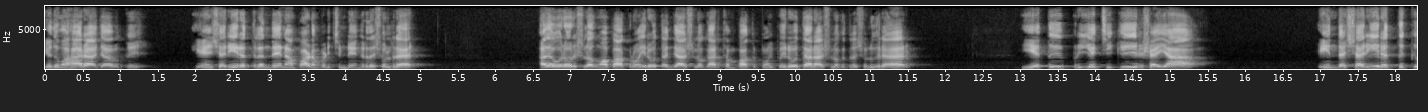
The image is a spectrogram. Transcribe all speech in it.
எது மகாராஜாவுக்கு என் சரீரத்திலேருந்தே நான் பாடம் படிச்சுட்டேங்கிறத சொல்கிறார் அதை ஒரு ஒரு ஸ்லோகமாக பார்க்குறோம் இருபத்தஞ்சாவது ஸ்லோகார்த்தம் பார்த்துட்டோம் இப்போ இருபத்தாறாவது ஸ்லோகத்தில் சொல்கிறார் எது பிரிய சிகீர்ஷையா இந்த சரீரத்துக்கு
